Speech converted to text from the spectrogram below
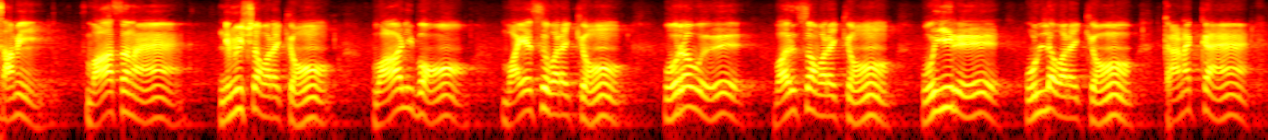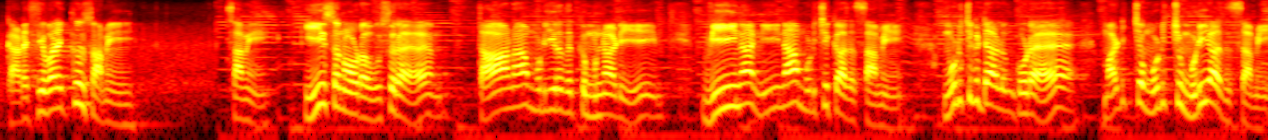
சாமி வாசனை நிமிஷம் வரைக்கும் வாலிபம் வயசு வரைக்கும் உறவு வருஷம் வரைக்கும் உயிர் உள்ள வரைக்கும் கணக்கன் கடைசி வரைக்கும் சாமி. சாமி ஈசனோட உசுரை தானாக முடிகிறதுக்கு முன்னாடி வீணா நீனா முடிச்சுக்காத சாமி. முடிச்சுக்கிட்டாலும் கூட மடிச்ச முடிச்சு முடியாது சாமி.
